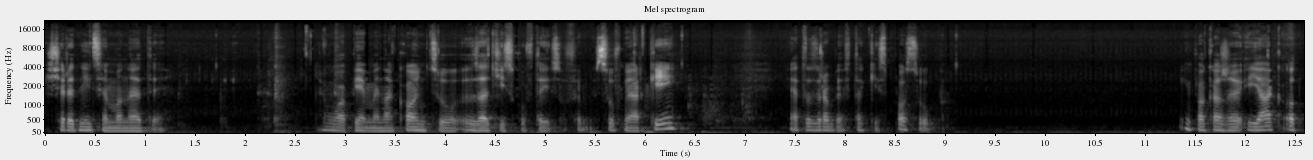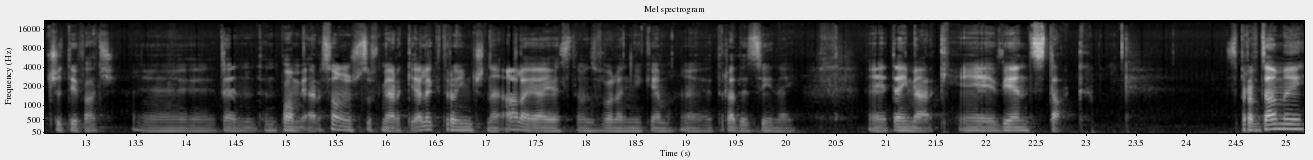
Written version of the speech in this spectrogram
Średnicę monety łapiemy na końcu zacisków tej suf- sufmiarki. Ja to zrobię w taki sposób i pokażę jak odczytywać e, ten, ten pomiar. Są już sufmiarki elektroniczne, ale ja jestem zwolennikiem e, tradycyjnej e, tej miarki. Więc tak. Sprawdzamy,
